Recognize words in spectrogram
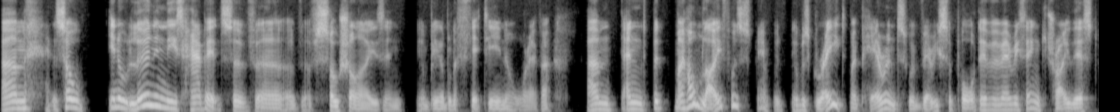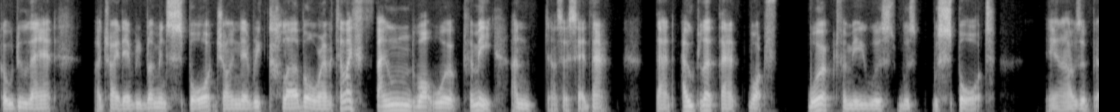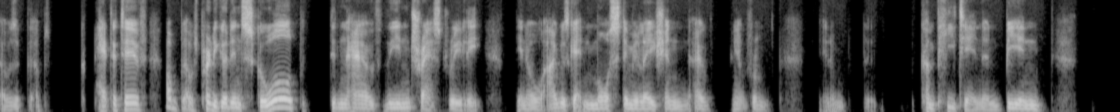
Um, so you know, learning these habits of, uh, of, of socializing, you know, being able to fit in or whatever. Um, and but my home life was it was great. My parents were very supportive of everything. Try this, go do that. I tried every blooming sport, joined every club or whatever, till I found what worked for me. And as I said, that that outlet, that what worked for me was was was sport. You know, I was a I was a, was competitive. I was pretty good in school, but didn't have the interest really. You know, I was getting more stimulation out, you know, from, you know, competing and being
